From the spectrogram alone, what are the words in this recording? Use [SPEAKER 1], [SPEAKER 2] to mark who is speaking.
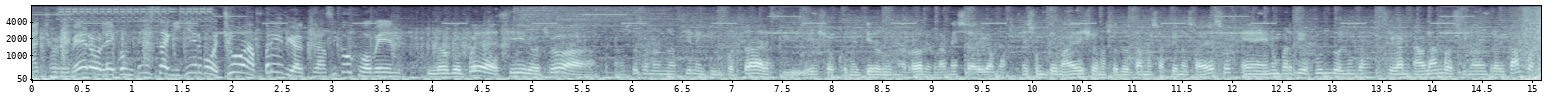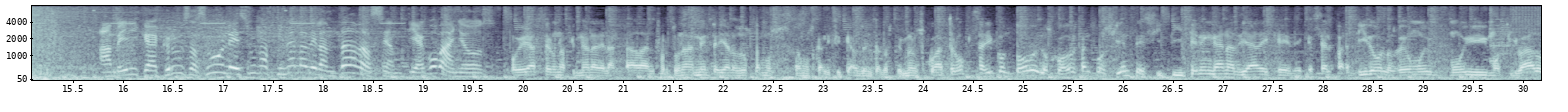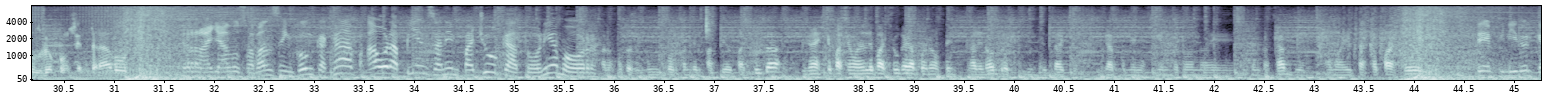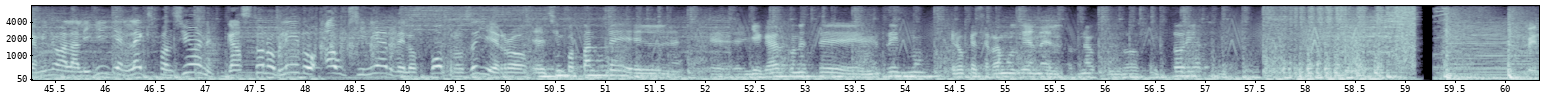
[SPEAKER 1] Nacho Rivero le contesta a Guillermo Ochoa previo al clásico joven.
[SPEAKER 2] Lo que pueda decir Ochoa a nosotros no nos tiene que importar si ellos cometieron un error en la mesa, digamos, es un tema de ellos, nosotros estamos ajenos a eso. En un partido de fútbol nunca se van hablando sino dentro del campo.
[SPEAKER 1] América Cruz Azul es una final adelantada, Santiago Baños.
[SPEAKER 3] Podría ser una final adelantada, afortunadamente ya los dos estamos, calificados entre los primeros cuatro. Salir con todo y los jugadores están conscientes y, tienen ganas ya de que, de que sea el partido, los veo muy, muy motivados, los veo concentrados.
[SPEAKER 1] Rayados avancen con CACAF, ahora piensan en Pachuca, Tony Amor.
[SPEAKER 4] A nosotros es muy importante el partido de Pachuca. Una vez que pasemos el de Pachuca ya podemos pensar en otros y intentar clasificar también la siguiente ronda de, de Vamos a ir paso a paso.
[SPEAKER 1] Definido el camino a la liguilla en la expansión, Gastón Obledo, auxiliar de los Potros de Hierro.
[SPEAKER 5] Es importante el, el llegar con este ritmo. Creo que cerramos bien el torneo con dos victorias.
